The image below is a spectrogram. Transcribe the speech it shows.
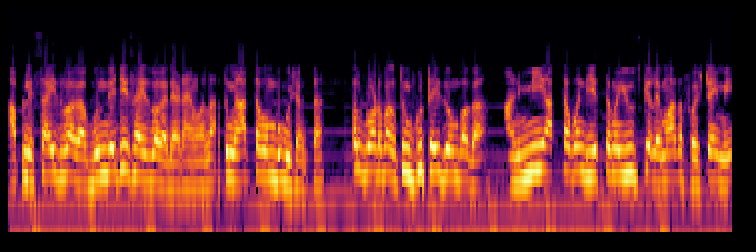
आपली साईज बघा. बुंद्याची साईज बघा त्या टायमाला तुम्ही आत्ता पण बघू शकता. प्लॉट बघा तुम्ही कुठेही जाऊन बघा. आणि मी आत्ता पण येतं मग यूज केलंय माझा फर्स्ट टाइम आहे.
